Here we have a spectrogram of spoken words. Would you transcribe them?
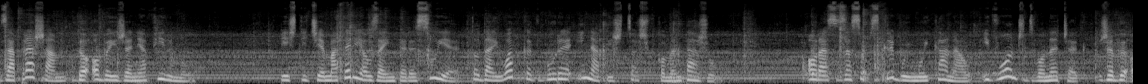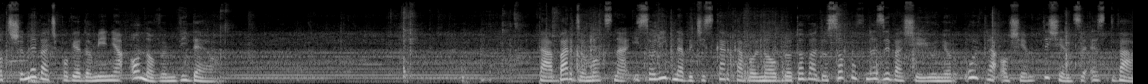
Zapraszam do obejrzenia filmu. Jeśli Cię materiał zainteresuje, to daj łapkę w górę i napisz coś w komentarzu. Oraz zasubskrybuj mój kanał i włącz dzwoneczek, żeby otrzymywać powiadomienia o nowym wideo. Ta bardzo mocna i solidna wyciskarka wolnoobrotowa do soków nazywa się Junior Ultra 8000 S2.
